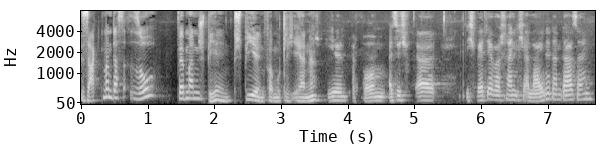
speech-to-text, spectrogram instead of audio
Sagt man das so, wenn man Spielen. Spielen vermutlich eher, ne? Spielen, performen. Also ich, äh, ich werde ja wahrscheinlich alleine dann da sein,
